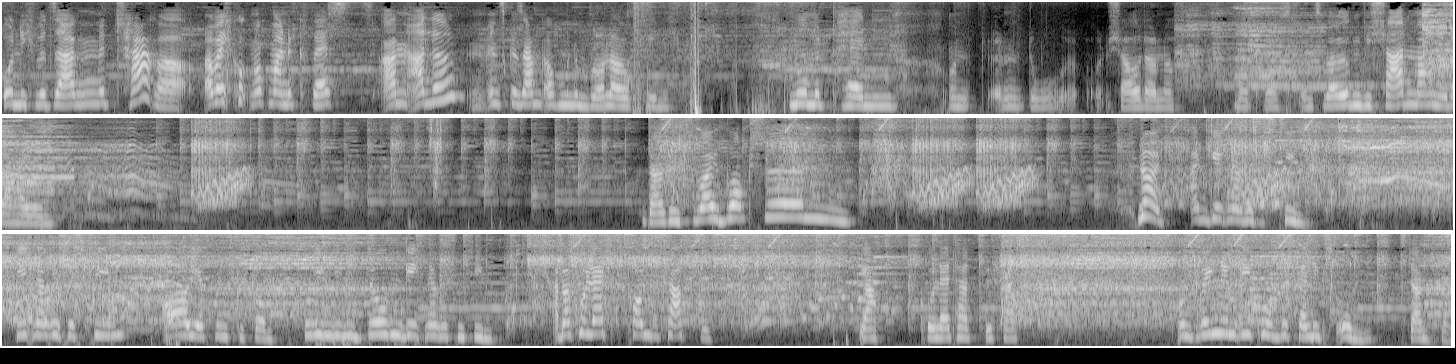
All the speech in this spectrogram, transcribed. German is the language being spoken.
Und ich würde sagen mit Tara. Aber ich gucke noch meine Quests an, alle. Insgesamt auch mit dem Brawler, okay, nicht viel. Nur mit Penny. Und, und du schau da noch eine Quest. Und zwar irgendwie Schaden machen oder heilen. Da sind zwei Boxen. Nein, ein gegnerisches Team. Gegnerisches Team. Oh, jetzt bin ich gestorben. Nur wegen diesem doofen gegnerischen Team. Aber Colette, komm, du schaffst es. Ja, Colette hat es geschafft. Und bring den Rico gefälligst um. Danke.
